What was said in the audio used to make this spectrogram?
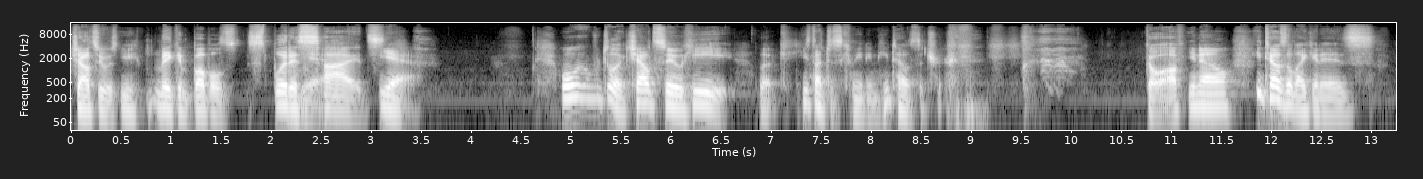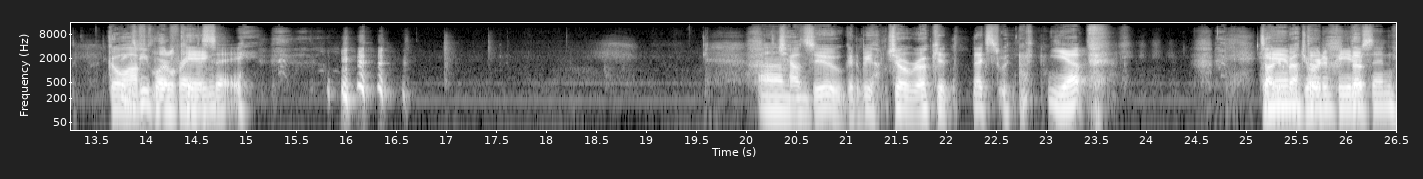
Chaozu was making Bubbles split his Yeah. sides. Yeah. Well, look, Chaozu, he look, he's not just a comedian, he tells the truth. Go off. You know, he tells it like it is. Go Things off, people little are afraid king. to say. um, Chaozu gonna be on Joe Rogan next week. Yep. Talking Him, about Jordan the- Peterson.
